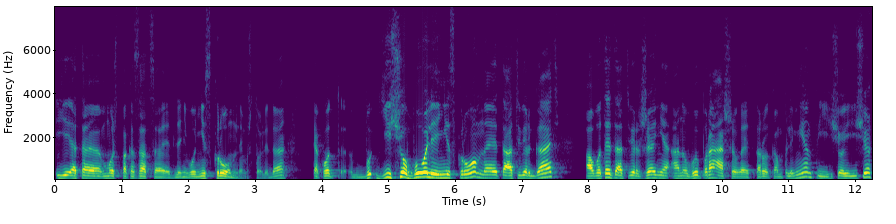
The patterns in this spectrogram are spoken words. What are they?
и это может показаться для него нескромным, что ли, да. Так вот, еще более нескромно это отвергать, а вот это отвержение, оно выпрашивает второй комплимент, и еще и еще.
